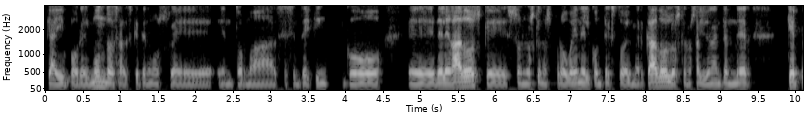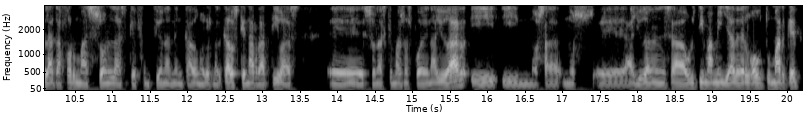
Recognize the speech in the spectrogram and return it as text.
que hay por el mundo. Sabes que tenemos en torno a 65 eh, delegados, que son los que nos proveen el contexto del mercado, los que nos ayudan a entender qué plataformas son las que funcionan en cada uno de los mercados, qué narrativas eh, son las que más nos pueden ayudar y, nos, eh, ayudan en esa última milla del go-to-market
